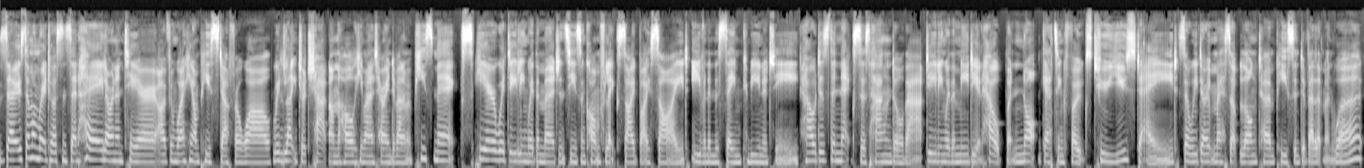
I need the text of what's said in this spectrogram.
So someone wrote to us and said, Hey, Lauren and Teia, I've been working on peace stuff for a while. Really liked your chat on the whole humanitarian development peace mix. Here we're dealing with emergencies and conflicts side by side, even in the same community. How does the Nexus handle that? Dealing with immediate help, but not getting folks too used to aid so we don't mess up long term peace and development work?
